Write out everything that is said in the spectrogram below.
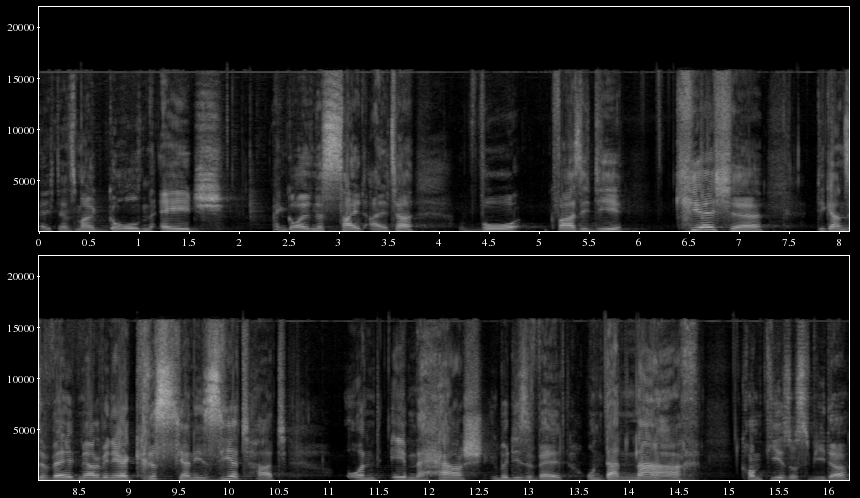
ich nenne es mal Golden Age, ein goldenes Zeitalter, wo quasi die Kirche die ganze Welt mehr oder weniger christianisiert hat und eben herrscht über diese Welt. Und danach kommt Jesus wieder.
